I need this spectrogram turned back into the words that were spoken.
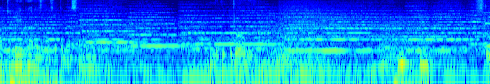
А тобі яка різниця, тебе все одно. Буду правий. Ну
